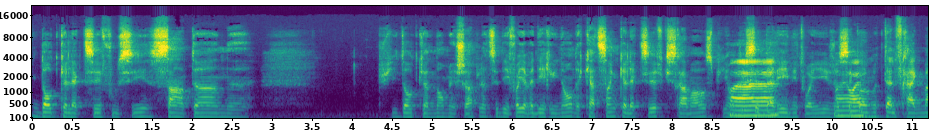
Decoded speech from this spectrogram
d'autres collectifs aussi, 100 tonnes. euh, puis d'autres que le nom m'échappe. Là. Tu sais, des fois, il y avait des réunions de 4-5 collectifs qui se ramassent, puis on Ouais, décide d'aller nettoyer, je Ouais, sais ouais. pas, tel fragment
